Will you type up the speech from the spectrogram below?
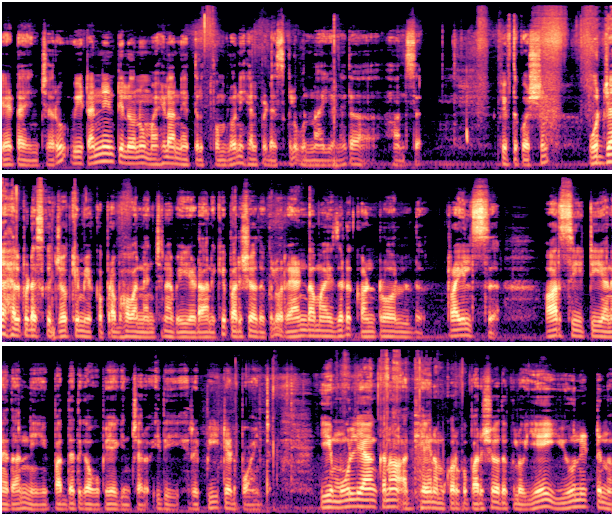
కేటాయించారు. వీటన్నింటిలోనూ మహిళా నేతృత్వంలోని హెల్ప్ డెస్క్లు ఉన్నాయి అనేది answer. Fifth question. Urja help desk జోక్యం యొక్క ప్రభావాన్ని అంచనా వేయడానికి పరిశోధకులు ర్యాండమైజ్డ్ కంట్రోల్డ్ ట్రయల్స్ ఆర్సిటీ అనే దాన్ని పద్ధతిగా ఉపయోగించారు. ఇది రిపీటెడ్ పాయింట్. ఈ మూల్యాంకన అధ్యయనం కొరకు పరిశోధకులు ఏ యూనిట్ను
